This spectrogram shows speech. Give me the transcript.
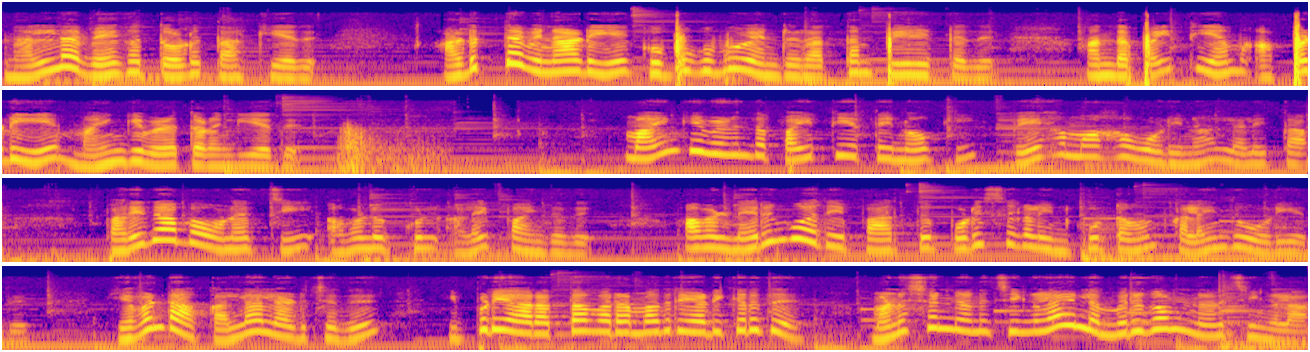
நல்ல வேகத்தோடு தாக்கியது. அடுத்த வினாடியே குபு குபு என்று ரத்தம் பீறிட்டது. அந்த பைத்தியம் அப்படியே மயங்கி விழத் தொடங்கியது. மயங்கி விழுந்த பைத்தியத்தை நோக்கி வேகமாக ஓடினாள் லலிதா. பரிதாப உணர்ச்சி அவளுக்குள் அலைப்பாய்ந்தது. அவள் நெருங்குவதை பார்த்து பொடிசுகளின் கூட்டமும் கலைந்து ஓடியது. எவன்டா கல்லால் அடிச்சது? இப்படியா ரத்தம் வர்ற மாதிரி அடிக்கிறது? மனுஷன் நினைச்சீங்களா இல்ல மிருகம் நினைச்சீங்களா?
